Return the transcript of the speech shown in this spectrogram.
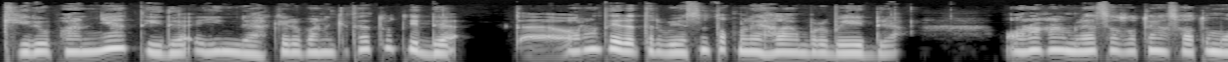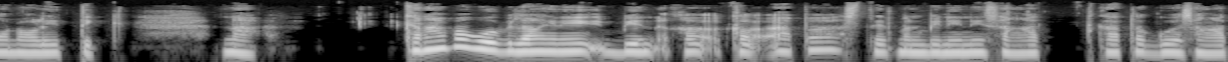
kehidupannya tidak indah. Kehidupan kita tuh tidak uh, orang tidak terbiasa untuk melihat hal yang berbeda. Orang akan melihat sesuatu yang satu monolitik. Nah, kenapa gue bilang ini bin ke, ke apa statement bin ini sangat kata gue sangat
